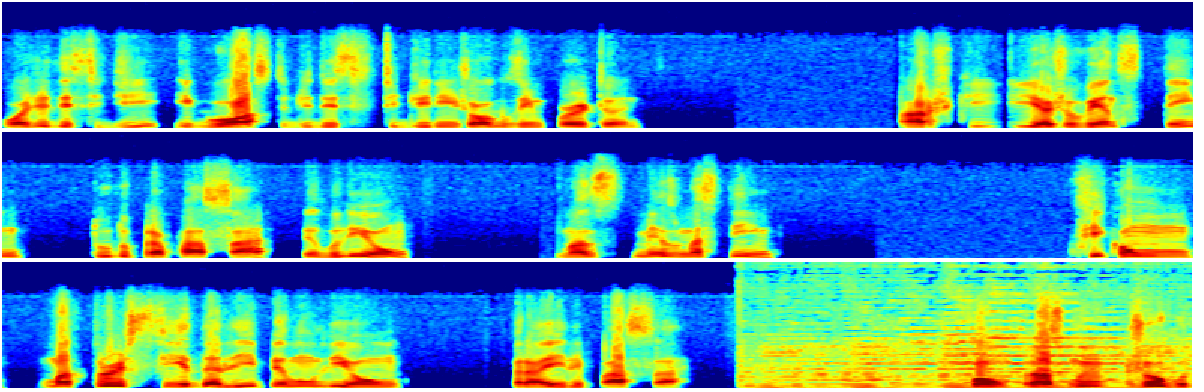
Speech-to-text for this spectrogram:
pode decidir e gosta de decidir em jogos importantes. Acho que a Juventus tem tudo para passar pelo Lyon, mas mesmo assim fica um, uma torcida ali pelo Lyon para ele passar. Bom, próximo jogo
